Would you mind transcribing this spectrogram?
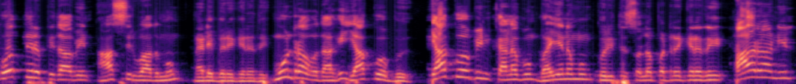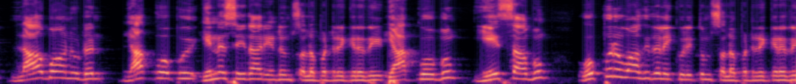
கோத்திர பிதாவின் ஆசிர்வாதமும் நடைபெறுகிறது. மூன்றாவதாக யாக்கோபு. யாக்கோபின் கனவும் பயணமும் குறித்து சொல்லப்பட்டிருக்கிறது. ஆரானில் லாபானுடன் யாக்கோபு என்ன செய்தார் என்றும் சொல்லப்பட்டிருக்கிறது. யாக்கோபும் ஏசாவும் ஒப்புரவாகுதலை குறித்தும் சொல்லப்பட்டிருக்கிறது.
